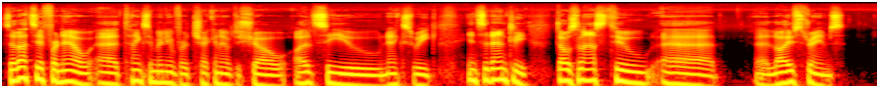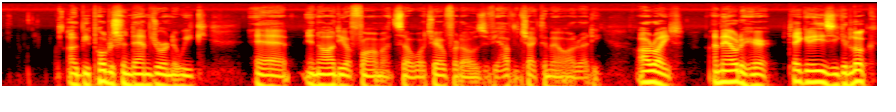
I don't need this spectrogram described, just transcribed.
So that's it for now. Uh, thanks a million for checking out the show. I'll see you next week. Incidentally, those last two uh, uh, live streams, I'll be publishing them during the week uh, in audio format. So watch out for those if you haven't checked them out already. All right, I'm out of here. Take it easy. Good luck.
